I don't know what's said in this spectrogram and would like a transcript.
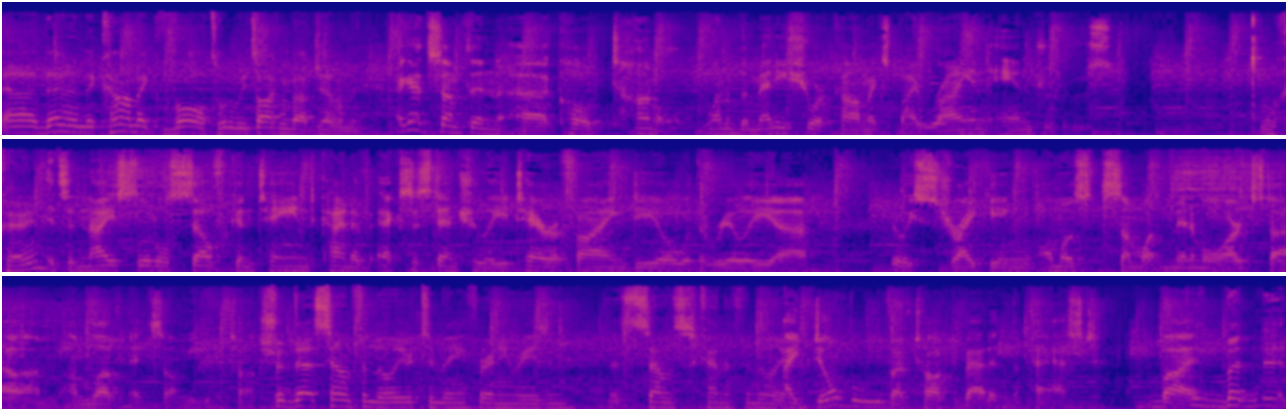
Uh, then in the comic vault, what are we talking about, gentlemen? I got something uh, called Tunnel, one of the many short comics by Ryan Andrews. Okay. It's a nice little self-contained kind of existentially terrifying deal with a really uh, really striking, almost somewhat minimal art style. I'm, I'm loving it, so I'm eager to talk. Should that sound familiar to me for any reason? That sounds kind of familiar. I don't believe I've talked about it in the past, but but uh,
